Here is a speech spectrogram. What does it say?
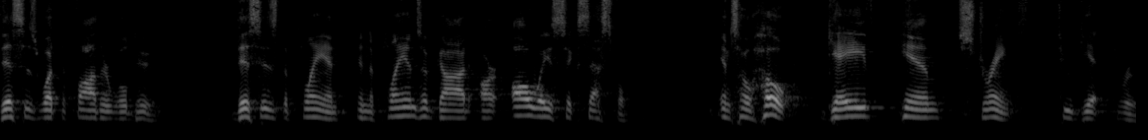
this is what the Father will do. This is the plan, and the plans of God are always successful. And so hope gave him strength to get through.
